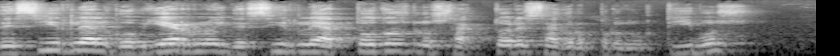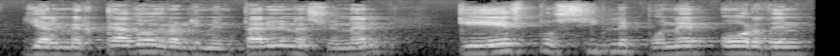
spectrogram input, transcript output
decirle al gobierno y decirle a todos los actores agroproductivos y al mercado agroalimentario nacional que es posible poner orden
